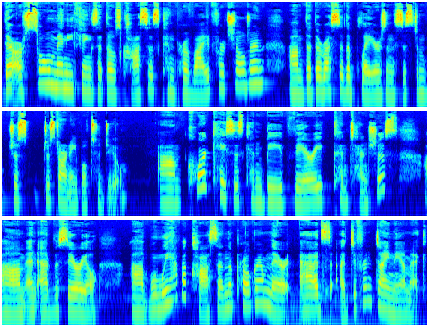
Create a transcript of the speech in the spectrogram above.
There are so many things that those CASAs can provide for children um, that the rest of the players in the system just just aren't able to do. Um, court cases can be very contentious um, and adversarial. Um, when we have a CASA in the program, there adds a different dynamic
